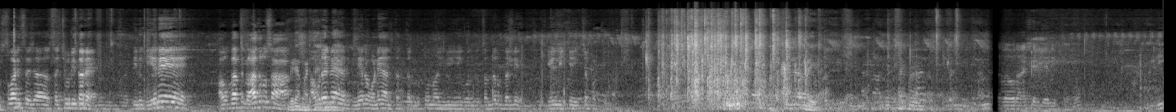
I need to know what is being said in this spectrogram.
ಉಸ್ತುವಾರಿ ಸಚ- ಸಚಿವರಿದ್ದಾರೆ ಇದಕ್ಕೆ ಏನೇ ಅವಘಾತಗಳಾದರೂ ಸಹ ಅವರೇನೆ ಅದಕ್ಕೆ ನೇರ ಹೊಣೆ ಅಂತಂದ್ಬಿಟ್ಟು ನಾವು ಈ ಈ ಒಂದು ಸಂದರ್ಭದಲ್ಲಿ ಹೇಳಲಿಕ್ಕೆ ಇಚ್ಛೆ ಪಡ್ತೀವಿ. ಅವರ ಆಶಯ ಇಡೀ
